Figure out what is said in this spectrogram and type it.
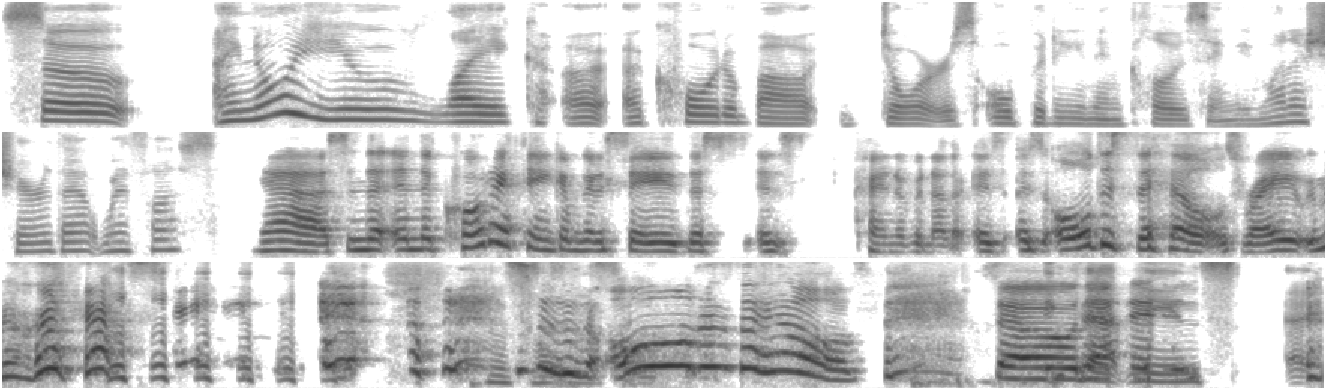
So I know you like a, a, quote about doors opening and closing. You want to share that with us? Yes, and the and the quote I think I'm going to say this is kind of another as, as old as the hills, right? Remember that saying? this is as old as the hills. So that, that means uh,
